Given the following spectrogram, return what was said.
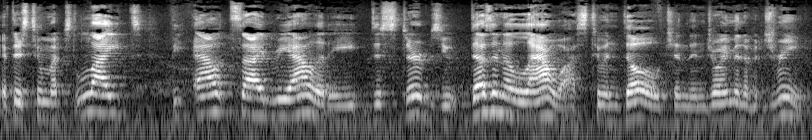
if there's too much light, the outside reality disturbs you, doesn't allow us to indulge in the enjoyment of a dream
